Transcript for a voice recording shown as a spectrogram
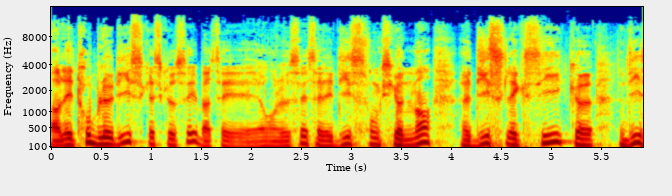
Alors les troubles 10, qu'est-ce que c'est? Bah, c'est, On le sait, c'est les dysfonctionnements euh, dyslexiques. Euh, il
